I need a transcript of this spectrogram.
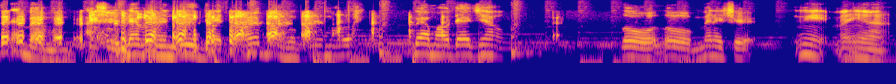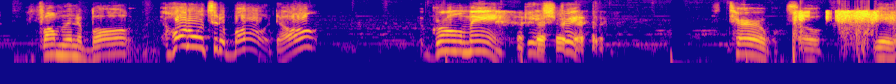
That Bama, I should never even did that. That Bama blew my life. Bam out that jump. Little little miniature, man, yeah. fumbling the ball. Hold on to the ball, dog. Grown man, get stripped. It's terrible. So yeah,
